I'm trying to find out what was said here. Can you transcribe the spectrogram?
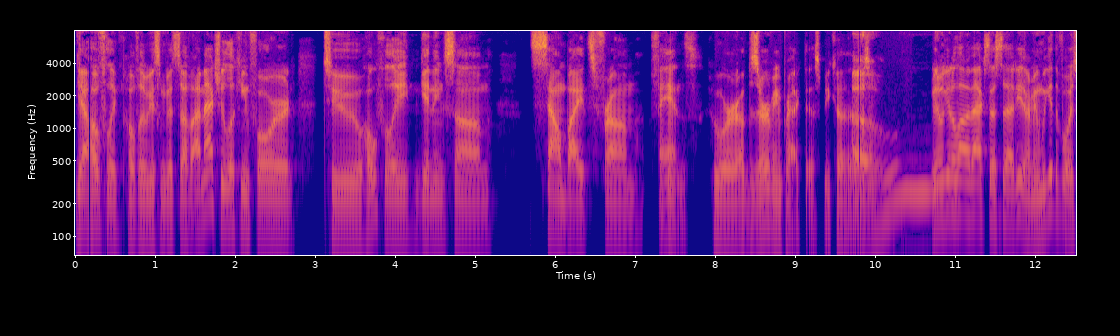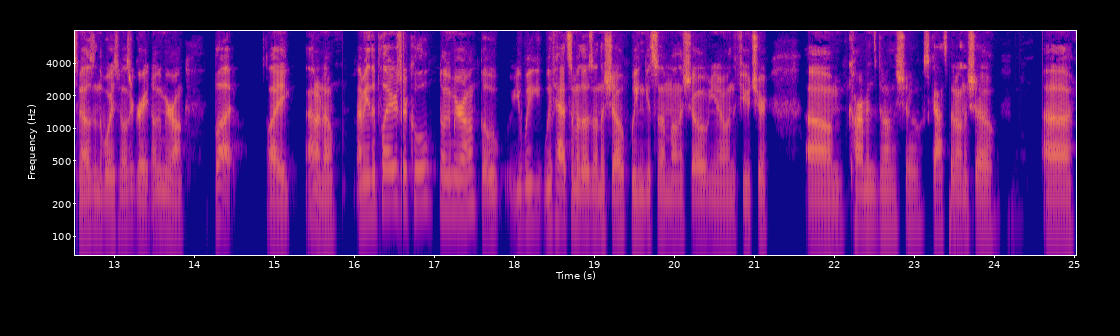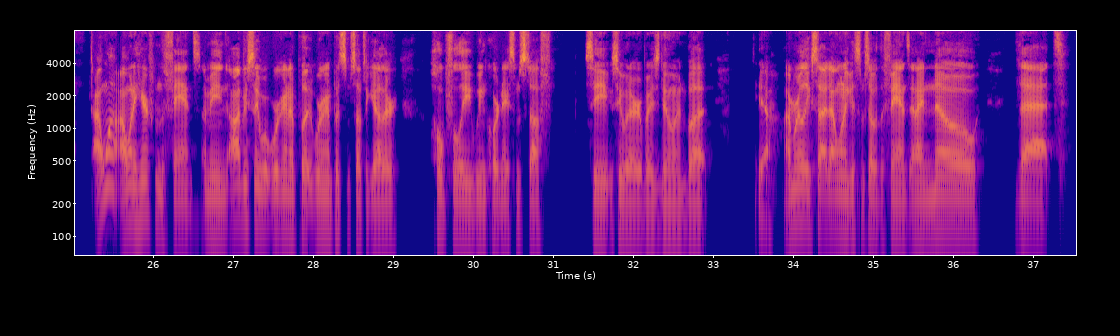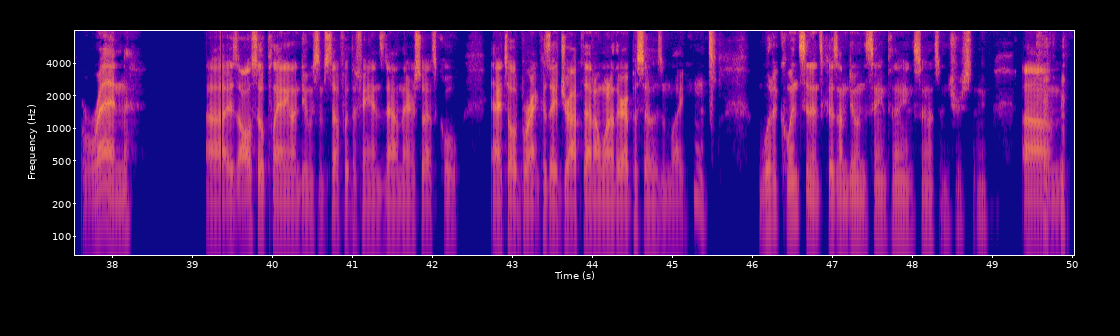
Yeah, hopefully, hopefully we get some good stuff. I'm actually looking forward to hopefully getting some sound bites from fans who are observing practice because oh. we don't get a lot of access to that either. I mean, we get the voicemails and the voicemails are great. Don't get me wrong, but like I don't know. I mean, the players are cool. Don't get me wrong, but we we've had some of those on the show. We can get some on the show, you know, in the future. Um, Carmen's been on the show. Scott's been on the show. Uh, I want I want to hear from the fans. I mean, obviously, we're, we're gonna put we're gonna put some stuff together. Hopefully, we can coordinate some stuff. See see what everybody's doing. But yeah, I'm really excited. I want to get some stuff with the fans, and I know that Ren uh, is also planning on doing some stuff with the fans down there. So that's cool. And I told Brent because they dropped that on one of their episodes. I'm like, hmm, what a coincidence because I'm doing the same thing. So it's interesting. Um,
